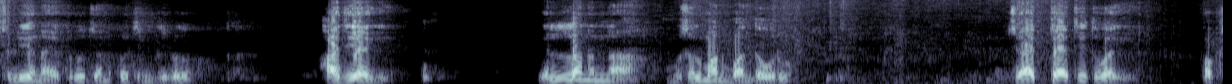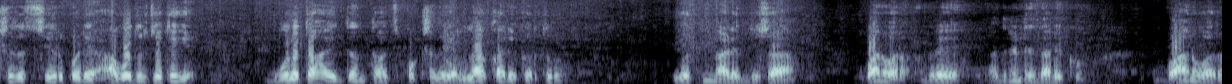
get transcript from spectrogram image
ಸ್ಥಳೀಯ ನಾಯಕರು, ಜನಪ್ರತಿನಿಧಿಗಳು, ಹಾದಿಯಾಗಿ ಎಲ್ಲ ನನ್ನ ಮುಸಲ್ಮಾನ್ ಬಾಂಧವರು ಜಾತ್ಯತೀತವಾಗಿ ಪಕ್ಷದ ಸೇರ್ಪಡೆ ಆಗೋದ್ರ ಜೊತೆಗೆ ಮೂಲತಃ ಇದ್ದಂಥ ಪಕ್ಷದ ಎಲ್ಲ ಕಾರ್ಯಕರ್ತರು ಇವತ್ತು ನಾಳೆ ದಿವಸ ಭಾನುವಾರ, ಅಂದರೆ ಹದಿನೆಂಟನೇ ತಾರೀಕು ಭಾನುವಾರ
